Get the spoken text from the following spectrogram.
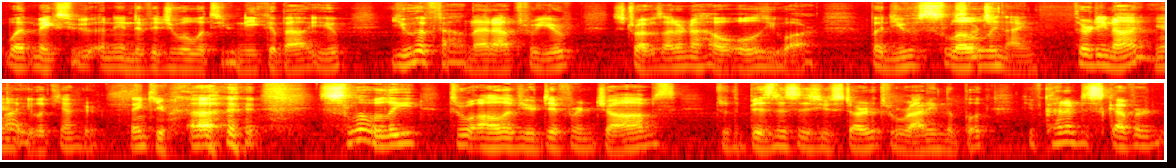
What makes you an individual? What's unique about you? You have found that out through your struggles. I don't know how old you are, but you have slowly 39. 39. Yeah. Wow, you look younger. Thank you. Uh, slowly through all of your different jobs, through the businesses you started, through writing the book, you've kind of discovered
